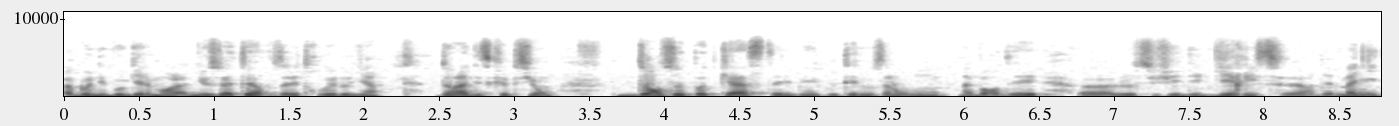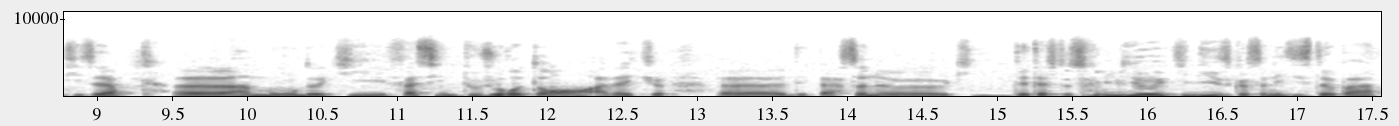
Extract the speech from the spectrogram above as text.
Abonnez-vous également à la newsletter, vous allez trouver le lien dans la description. Dans ce podcast, eh bien écoutez, nous allons aborder euh, le sujet des guérisseurs, des magnétiseurs, un monde qui fascine toujours autant avec euh, des personnes euh, qui détestent ce milieu et qui disent que ça n'existe pas,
